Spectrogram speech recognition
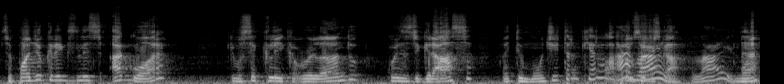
Você pode ir no Craigslist agora, que você clica Orlando, coisas de graça, vai ter um monte de tranqueira lá pra Ah, você vai, buscar. vai. Né?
